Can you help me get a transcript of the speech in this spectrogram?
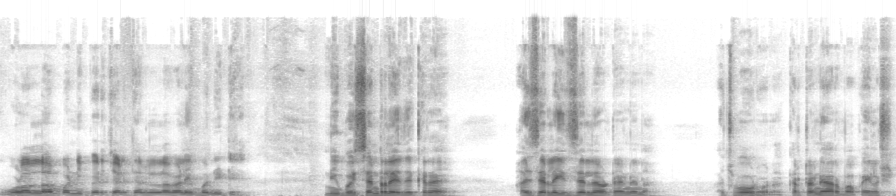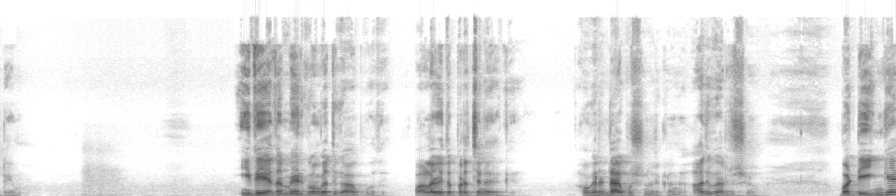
ஊழல்லாம் பண்ணி பெருச்சாலித்தனம் எல்லா வேலையும் பண்ணிவிட்டு நீ போய் சென்ட்ரல் எதிர்க்கிறேன் அது சரியில்லை இது சரியில்லை என்னென்னா? சும்மா நான். கரெக்டாக நேரம் பார்ப்பேன் எலெக்ஷன் டைம் இதே தான் மேற்கு வங்கத்துக்கு ஆக போகுது. பலவித பிரச்சனை இருக்குது அவங்க ரெண்டாவது பொசிஷன் இருக்காங்க. அது வேறு விஷயம். பட் இங்கே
